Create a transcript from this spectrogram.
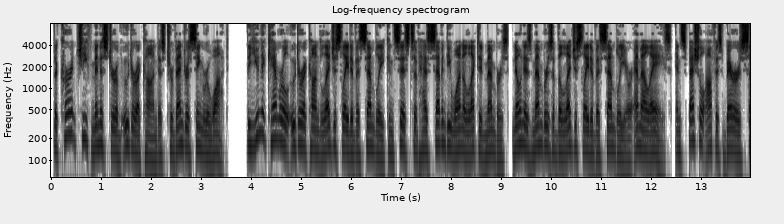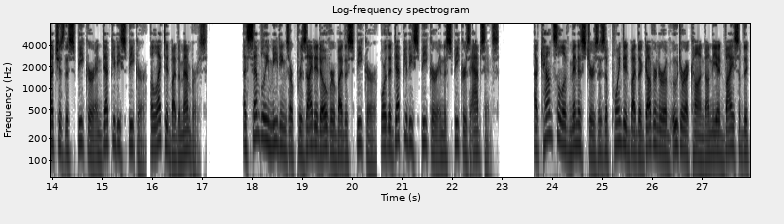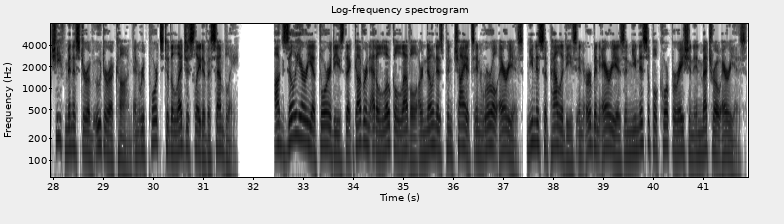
The current chief minister of Uttarakhand is Trivendra Singh Rawat. The unicameral Uttarakhand Legislative Assembly consists of has 71 elected members, known as members of the Legislative Assembly or MLAs, and special office bearers such as the Speaker and Deputy Speaker, elected by the members. Assembly meetings are presided over by the Speaker, or the Deputy Speaker in the Speaker's absence. A Council of Ministers is appointed by the Governor of Uttarakhand on the advice of the Chief Minister of Uttarakhand and reports to the Legislative Assembly. Auxiliary authorities that govern at a local level are known as panchayats in rural areas, municipalities in urban areas and municipal corporation in metro areas.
